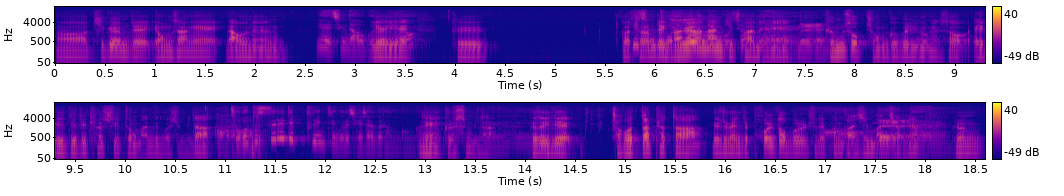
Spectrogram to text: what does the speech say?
어, 지금 이제 영상에 나오는 예, 지금 나오고 예, 있네요. 그 이게 것처럼 이제 유연한? 기판에 네. 금속 전극을 이용해서 LED를 켤 수 있도록 만든 것입니다. 아, 저것도 3D 프린팅으로 제작을 한 건가요? 네, 그렇습니다. 네. 그래서 이게 접었다 폈다 요즘에 이제 폴더블 휴대폰 어, 관심 네. 많잖아요. 네. 그런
